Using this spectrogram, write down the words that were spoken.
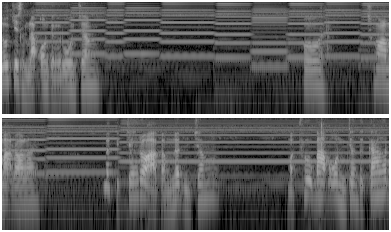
ដូចជាសម្រាប់អូនទាំងរស់អញ្ចឹង អូយឆ្ងល់ម៉ាក់ដល់ហើយមិនទៅចេះរកអាកំណត់អញ្ចឹងមកធ្វើបាបអូនអញ្ចឹងទៅកើត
